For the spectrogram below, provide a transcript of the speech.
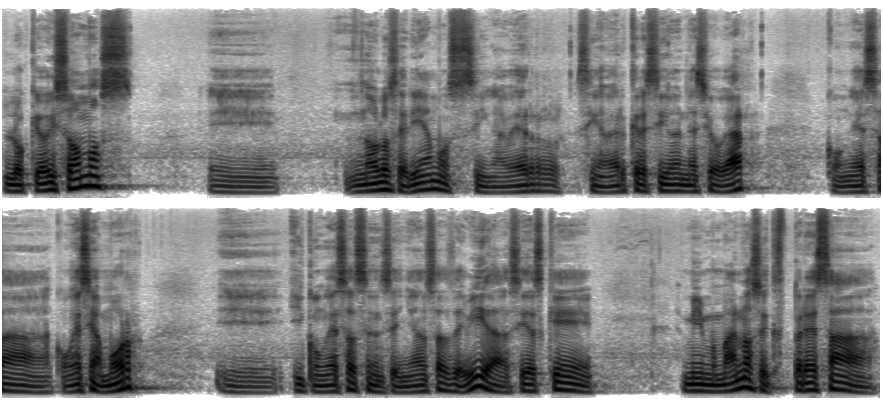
lo que hoy somos, eh, no lo seríamos sin haber, sin haber crecido en ese hogar, con, esa, con ese amor y con esas enseñanzas de vida. Así es que mi mamá nos expresa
